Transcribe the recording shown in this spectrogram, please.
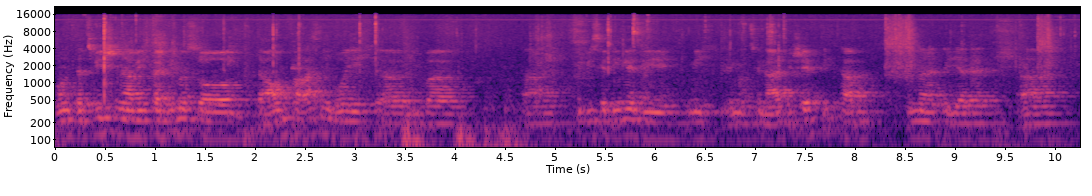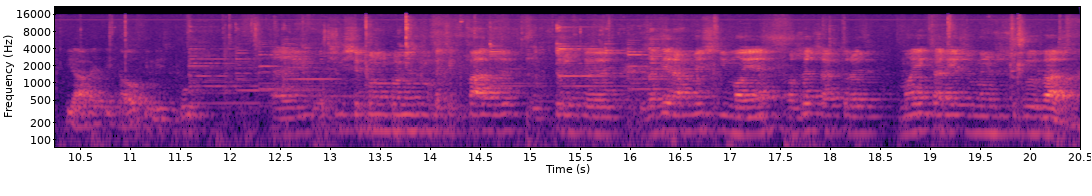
Und dazwischen habe ich halt immer so Traumphasen, wo ich äh, über äh, gewisse Dinge, die mich emotional beschäftigt haben, in meiner Karriere, äh, die arbeite ich auf in diesem Buch. E, i Oczywiście pomiędzy takie fazy, w których e, zawieram myśli moje o rzeczach, które w mojej karierze, w moim życiu były ważne.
